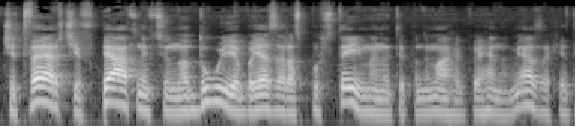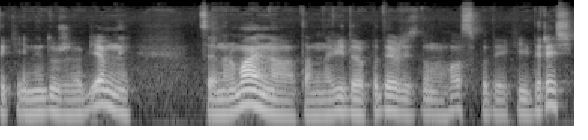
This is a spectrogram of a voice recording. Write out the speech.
в четвер чи в п'ятницю надує, бо я зараз пустий, в мене типу немає глюкогену в м'язах, я такий не дуже об'ємний. Це нормально. Там на відео подивлюсь, думаю, господи, який дрищ.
